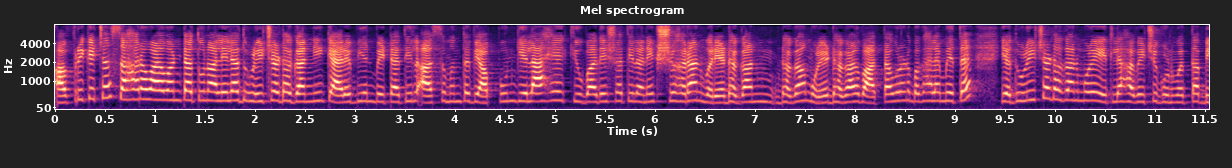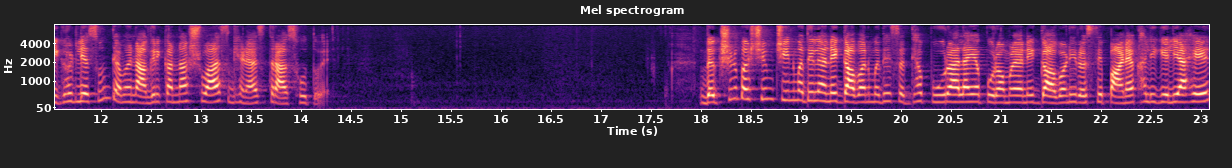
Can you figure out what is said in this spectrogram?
आफ्रिकेच्या सहारा वाळवंटातून आलेल्या धुळीच्या ढगांनी कॅरेबियन बेटातील आसमंत व्यापून गेला आहे. क्युबा देशातील अनेक शहरांवर या ढगां ढगामुळे ढगाळ वातावरण बघायला मिळत आहे या धुळीच्या ढगांमुळे इथल्या हवेची गुणवत्ता बिघडली असून त्यामुळे नागरिकांना श्वास घेण्यास त्रास होतोय. दक्षिण पश्चिम चीनमधील अनेक गावांमध्ये सध्या पूर आला या पुरामुळे अनेक गावं आणि रस्ते पाण्याखाली गेली आहेत.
